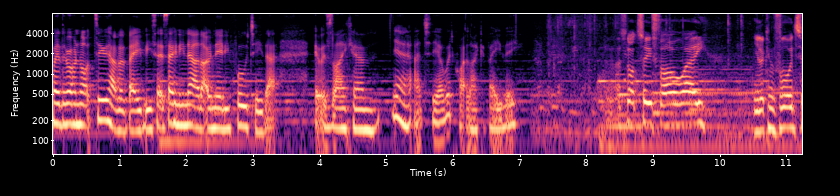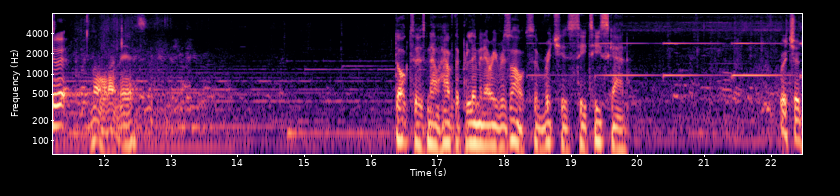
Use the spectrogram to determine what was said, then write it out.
whether or not to have a baby. So it's only now that I'm nearly 40 that it was like, um, yeah, actually, I would quite like a baby. That's not too far away. You looking forward to it? Not like this. Doctors now have the preliminary results of Rich's CT scan. Richard,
